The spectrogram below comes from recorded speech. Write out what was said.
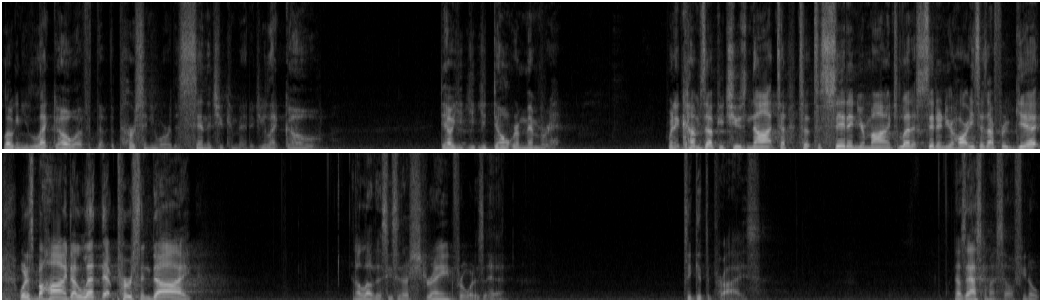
Logan, you let go of the, the person you were, the sin that you committed. You let go. Dale, you, you don't remember it. When it comes up, you choose not to, to, to sit in your mind, to let it sit in your heart. He says, I forget what is behind. I let that person die. And I love this. He says, I strain for what is ahead to get the prize. And I was asking myself, you know,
